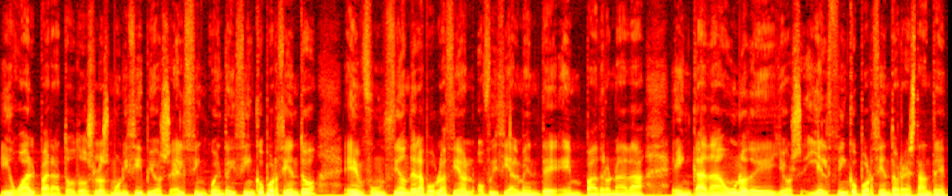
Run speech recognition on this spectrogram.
igual para todos los municipios, el 55% en función de la población oficialmente empadronada en cada uno de ellos y el 5% restante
